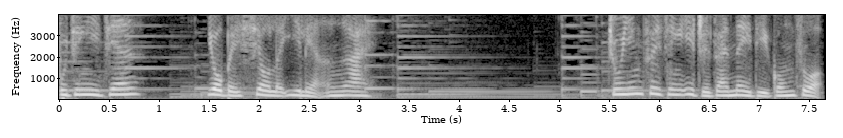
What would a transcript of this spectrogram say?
不经意间，又被秀了一脸恩爱。朱茵最近一直在内地工作，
